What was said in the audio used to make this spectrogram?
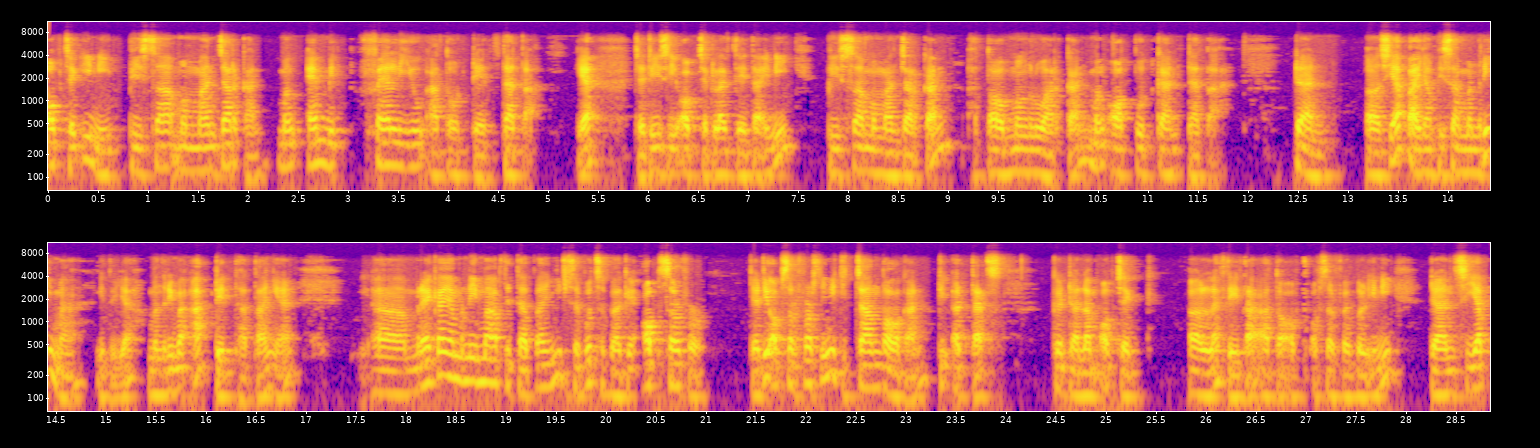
objek ini bisa memancarkan, mengemit value atau data. Ya, jadi si objek live data ini bisa memancarkan atau mengeluarkan, mengoutputkan data. Dan e, siapa yang bisa menerima, gitu ya, menerima update datanya? E, mereka yang menerima update data ini disebut sebagai observer. Jadi observers ini dicantolkan, di-attach ke dalam objek uh, live data atau observable ini dan siap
